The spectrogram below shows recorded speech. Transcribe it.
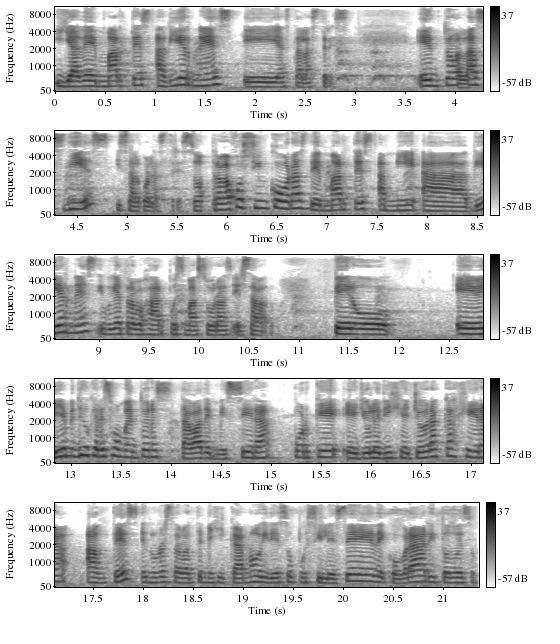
y ya de martes a viernes eh, hasta las 3. Entro a las 10 y salgo a las 3. trabajo 5 horas de martes a, mi, a viernes y voy a trabajar pues más horas el sábado. Pero eh, ella me dijo que en ese momento necesitaba de mesera porque eh, yo le dije, yo era cajera antes en un restaurante mexicano y de eso pues sí le sé, de cobrar y todo eso.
